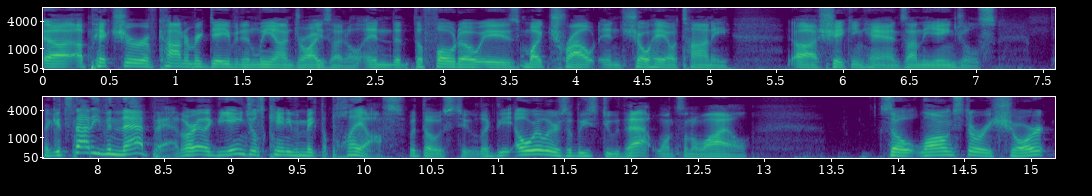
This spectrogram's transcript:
uh, a picture of Connor McDavid and Leon Draisaitl, and the, the photo is Mike Trout and Shohei Ohtani uh, shaking hands on the Angels. Like it's not even that bad, right? Like the Angels can't even make the playoffs with those two. Like the Oilers at least do that once in a while. So long story short,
